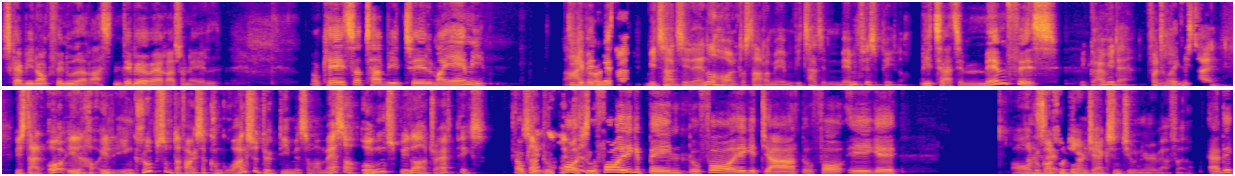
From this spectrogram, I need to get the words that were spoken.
skal vi nok finde ud af resten. Det vil jo være rationalet. Okay, så tager vi til Miami. De Nej, kan vinde med... vi tager til et andet hold, der starter med dem. Vi tager til Memphis, Peter. Vi tager til Memphis? Det gør vi da. Fordi hvis der, er, hvis der er et, et, et, en klub, som der faktisk er konkurrencedygtig, men som har masser af unge spillere og draft picks. Okay, du får, du får ikke Bane, du får ikke Jar, du får ikke... Og oh, du kan godt få Darren Jackson Jr. i hvert fald. Ja, det,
